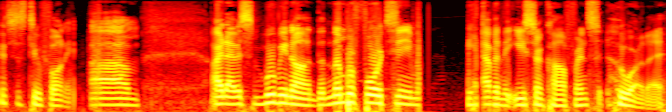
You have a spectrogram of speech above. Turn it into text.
it's just too funny. Um, all right, I was moving on. The number four team we have in the Eastern Conference. Who are they?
